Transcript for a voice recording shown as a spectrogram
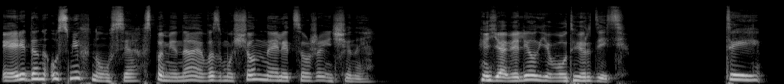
Эридан усмехнулся, вспоминая возмущенное лицо женщины. Я велел его утвердить. «Ты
